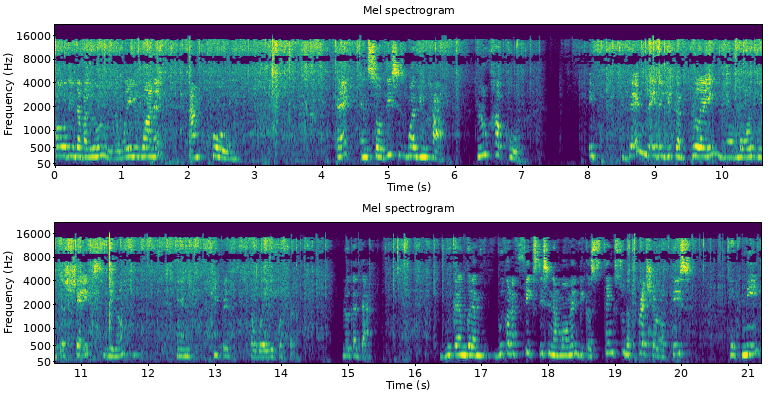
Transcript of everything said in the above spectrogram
holding the balloon the way you want it and pulling. Okay, and so this is what you have. Look how cool. If then later you can play more, more with the shapes, you know, and keep it the way you prefer. Look at that. We can, gonna, we're gonna fix this in a moment because thanks to the pressure of this technique,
